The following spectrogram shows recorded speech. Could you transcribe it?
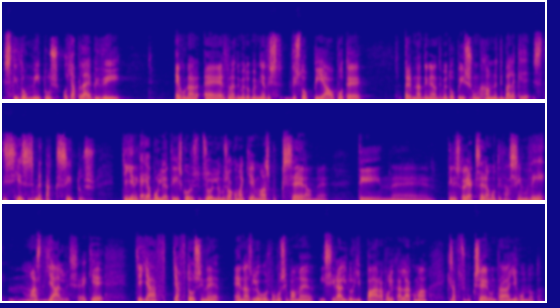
στη δομή τους, όχι απλά επειδή έχουν ε, έρθουν να αντιμετωπίσουν μια δυστοπία, οπότε πρέπει να την αντιμετωπίσουν, χάνουν την μπάλα και στις σχέσεις μεταξύ τους. Και γενικά η απώλεια της κόρης του Τζόλι, νομίζω ακόμα και εμάς που ξέραμε την, ε, την ιστορία, ξέραμε ότι θα συμβεί, μας διάλυσε και, και, για, και αυτός είναι ένας λόγος που όπως είπαμε η σειρά λειτουργεί πάρα πολύ καλά ακόμα και σε αυτούς που ξέρουν τα γεγονότα.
